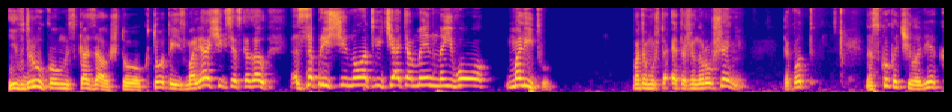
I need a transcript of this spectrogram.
И вдруг он сказал, что кто-то из молящихся сказал, запрещено отвечать амен на его молитву, потому что это же нарушение. Так вот, насколько человек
